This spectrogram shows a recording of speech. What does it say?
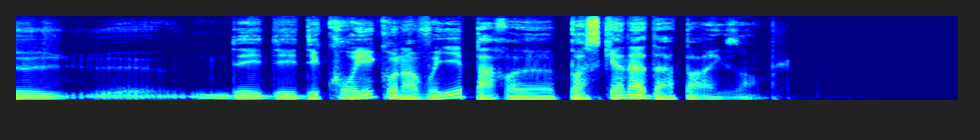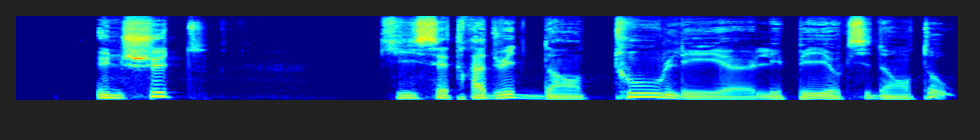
euh, des, courriers qu'on envoyait par Post Canada, par exemple une chute qui s'est traduite dans tous les, euh, pays occidentaux,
